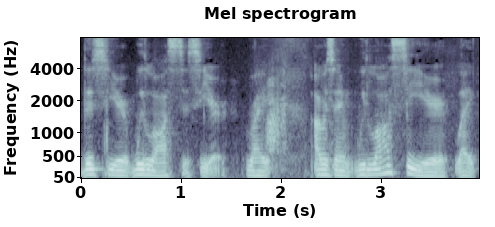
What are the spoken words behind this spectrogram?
this year we lost this year, right? I was saying we lost a year. Like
